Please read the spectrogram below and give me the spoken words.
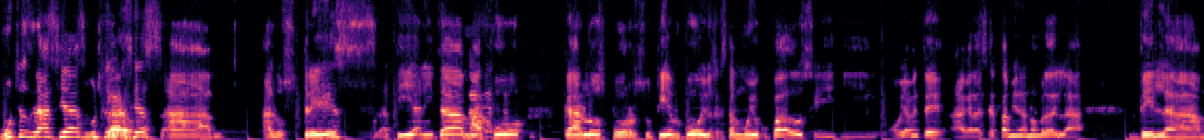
Muchas gracias, muchas gracias a, a, los tres, a ti, Anita, Majo, Carlos, por su tiempo. Yo sé que están muy ocupados y, y obviamente agradecer también a nombre de la de la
